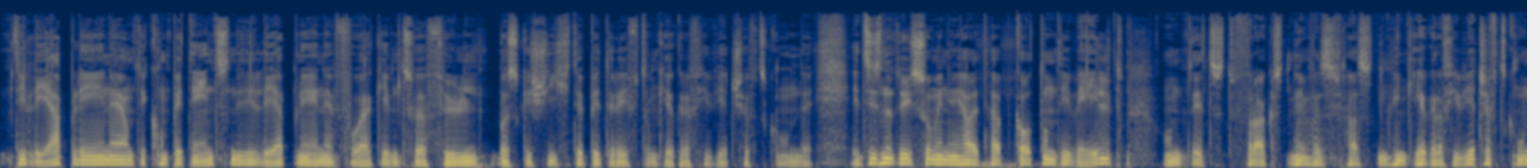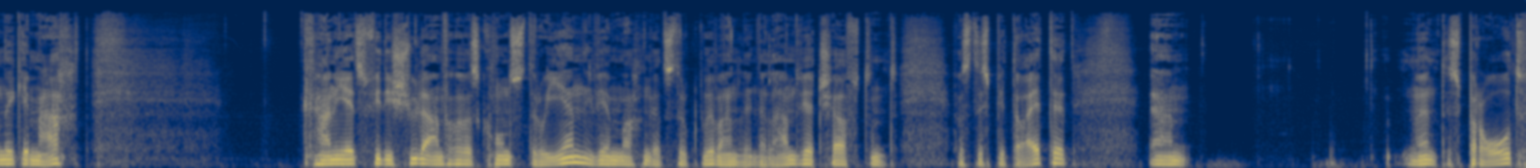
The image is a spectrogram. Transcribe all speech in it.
die Lehrpläne und die Kompetenzen, die die Lehrpläne vorgeben, zu erfüllen, was Geschichte betrifft und Geografie, Wirtschaftskunde. Jetzt ist natürlich so, wenn ich halt habe Gott und die Welt und jetzt fragst du mich, was hast du in Geografie, Wirtschaftskunde gemacht? kann ich jetzt für die Schüler einfach was konstruieren. Wir machen gerade Strukturwandel in der Landwirtschaft und was das bedeutet. Ähm, ne, das Brot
